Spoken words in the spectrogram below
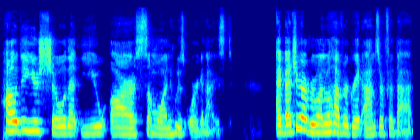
how do you show that you are someone who's organized? I bet you everyone will have a great answer for that.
